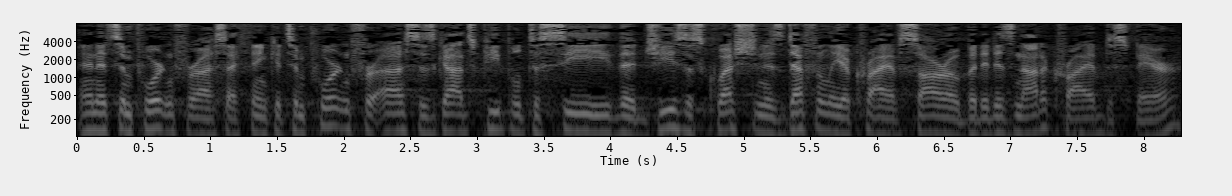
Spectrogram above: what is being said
And it's important for us, I think. It's important for us as God's people to see that Jesus' question is definitely a cry of sorrow, but it is not a cry of despair,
